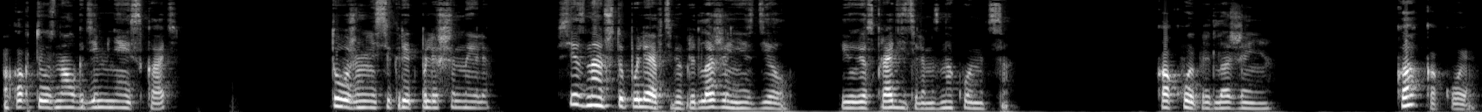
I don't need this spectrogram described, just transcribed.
А как ты узнал, где меня искать? Тоже мне секрет Полишинеля. Все знают, что Пыляев тебе предложение сделал и увез к родителям знакомиться. Какое предложение? Как какое?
